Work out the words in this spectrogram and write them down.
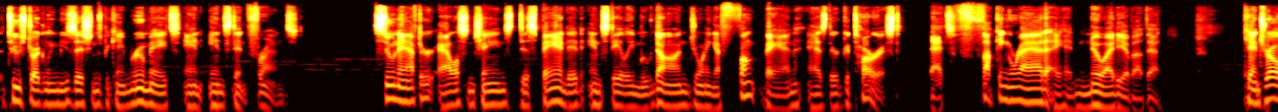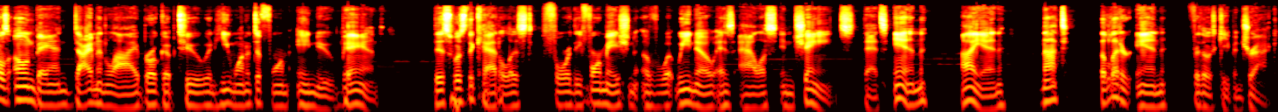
The two struggling musicians became roommates and instant friends. Soon after, Alice in Chains disbanded and Staley moved on, joining a funk band as their guitarist. That's fucking rad. I had no idea about that. Cantrell's own band, Diamond Lie, broke up too, and he wanted to form a new band. This was the catalyst for the formation of what we know as Alice in Chains. That's N, I N, not the letter N for those keeping track.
